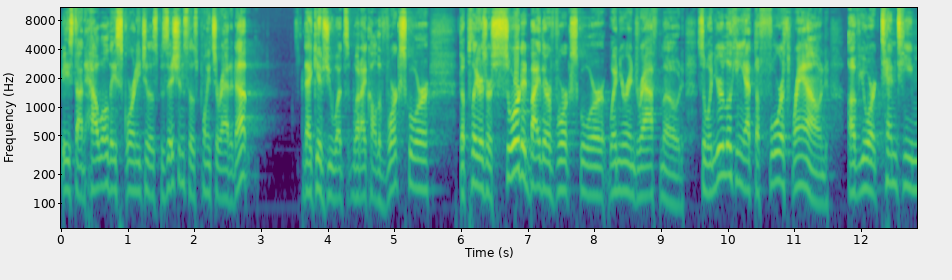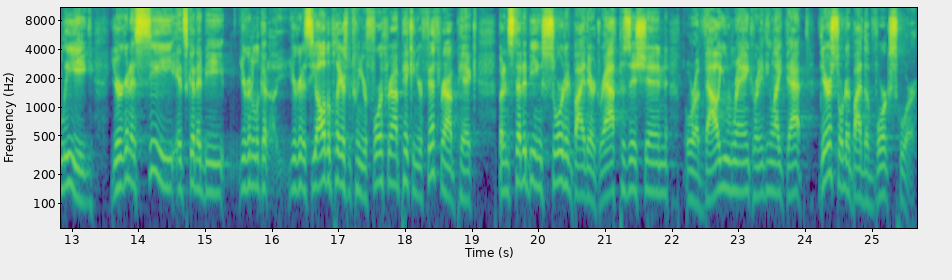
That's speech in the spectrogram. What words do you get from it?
based on how well they score in each of those positions. Those points are added up that gives you what's what I call the VORK score. The players are sorted by their VORK score when you're in draft mode. So when you're looking at the fourth round of your 10 team league, you're going to see it's going to be you're going to look at you're going to see all the players between your fourth round pick and your fifth round pick, but instead of being sorted by their draft position or a value rank or anything like that, they're sorted by the VORK score.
